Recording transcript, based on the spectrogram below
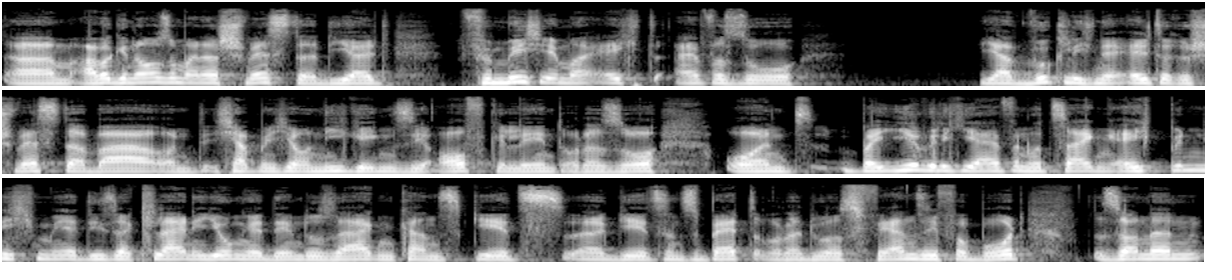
Ähm, aber genauso meiner Schwester, die halt für mich immer echt einfach so ja wirklich eine ältere Schwester war und ich habe mich auch nie gegen sie aufgelehnt oder so. Und bei ihr will ich ihr einfach nur zeigen, ey, ich bin nicht mehr dieser kleine Junge, dem du sagen kannst, geht's, äh, geht's ins Bett oder du hast Fernsehverbot, sondern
